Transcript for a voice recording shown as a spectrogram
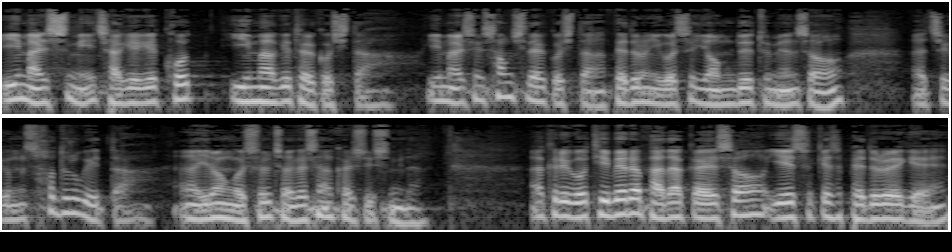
이 말씀이 자기에게 곧 임하게 될 것이다. 이 말씀이 성취될 것이다. 베드로는 이것을 염두에 두면서 지금 서두르고 있다. 이런 것을 저희가 생각할 수 있습니다. 그리고 디베라 바닷가에서 예수께서 베드로에게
